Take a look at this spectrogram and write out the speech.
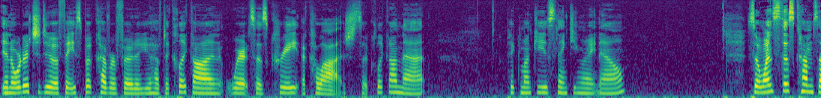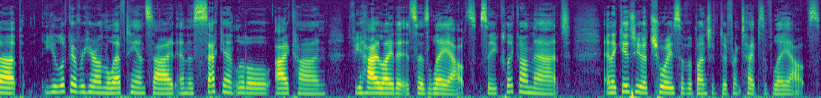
in order to do a Facebook cover photo you have to click on where it says create a collage. So click on that. PicMonkey is thinking right now. So once this comes up you look over here on the left hand side and the second little icon if you highlight it it says layouts. So you click on that and it gives you a choice of a bunch of different types of layouts.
